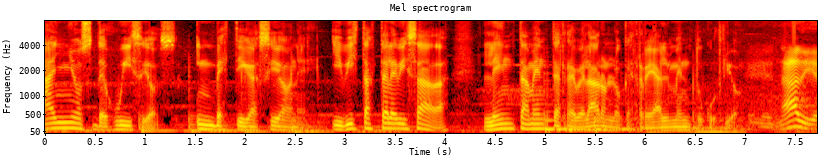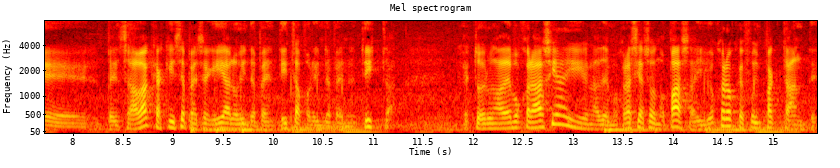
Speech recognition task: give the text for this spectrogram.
Años de juicios, investigaciones y vistas televisadas lentamente revelaron lo que realmente ocurrió. Eh, nadie pensaba que aquí se perseguía a los independentistas por independentistas. Esto era una democracia y en la democracia eso no pasa. Y yo creo que fue impactante.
